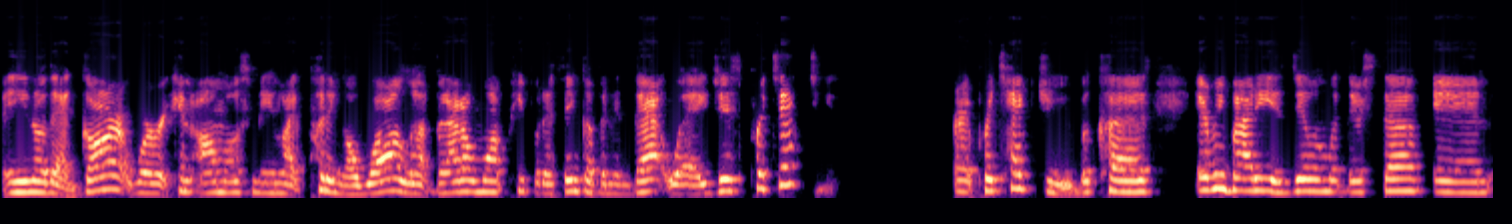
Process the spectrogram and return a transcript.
and you know, that guard word can almost mean like putting a wall up, but I don't want people to think of it in that way. Just protect you, right? Protect you because everybody is dealing with their stuff. And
